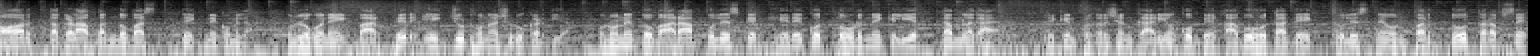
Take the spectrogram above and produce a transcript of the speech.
और तगड़ा बंदोबस्त देखने को मिला। उन लोगों ने एक बार फिर एकजुट होना शुरू कर दिया। उन्होंने दोबारा पुलिस के घेरे को तोड़ने के लिए दम लगाया। लेकिन प्रदर्शनकारियों को बेकाबू होता देख पुलिस ने उन पर दो तरफ़ से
